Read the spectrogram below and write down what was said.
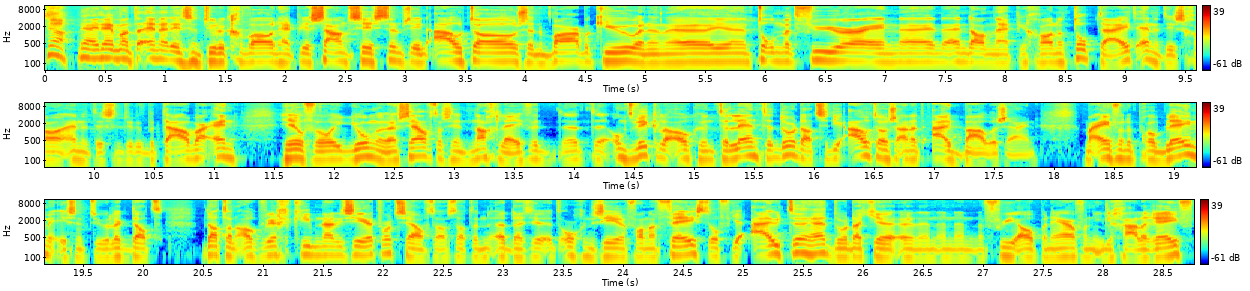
Ja. Nee, nee, want en het is natuurlijk gewoon, heb je sound systems in auto's en een barbecue en een, eh, een ton met vuur en, eh, en dan heb je gewoon een toptijd en het is gewoon en het is natuurlijk betaalbaar en heel veel jongeren, zelfs als in het nachtleven, het, eh, ontwikkelen ook hun talenten doordat ze die auto's aan het uitbouwen zijn. Maar een van de problemen is natuurlijk dat dat dan ook weer gecriminaliseerd wordt, zelfs als dat, een, eh, dat je het organiseren van een feest of je uiten, hè, doordat je een, een, een free open air of een illegale rave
